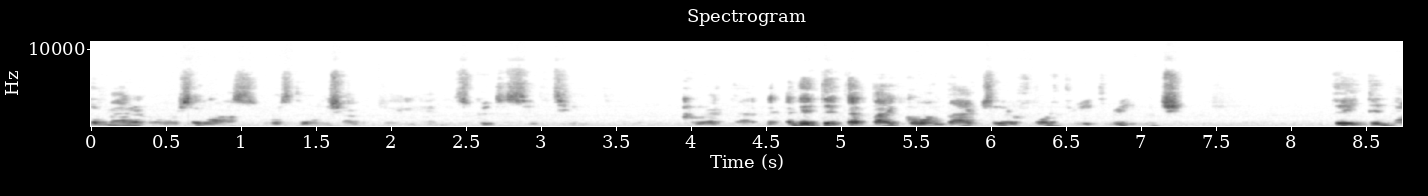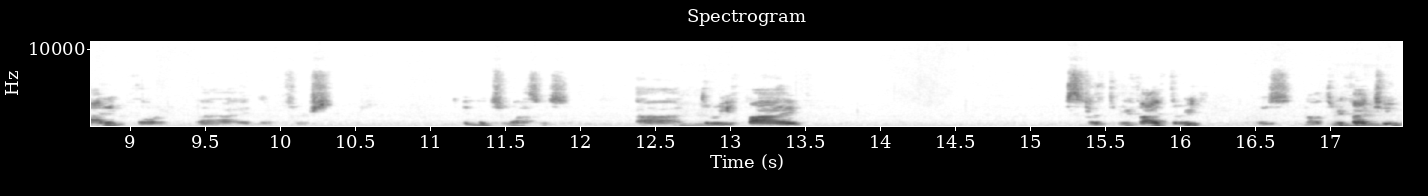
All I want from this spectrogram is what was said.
the manner in which they lost was the only shocking thing, and it's good to see the team correct that. And they did that by going back to their four-three-three, which they did not employ uh, in their first in the two losses. Uh, Mhm. Three-five, so three five three was no three five two.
